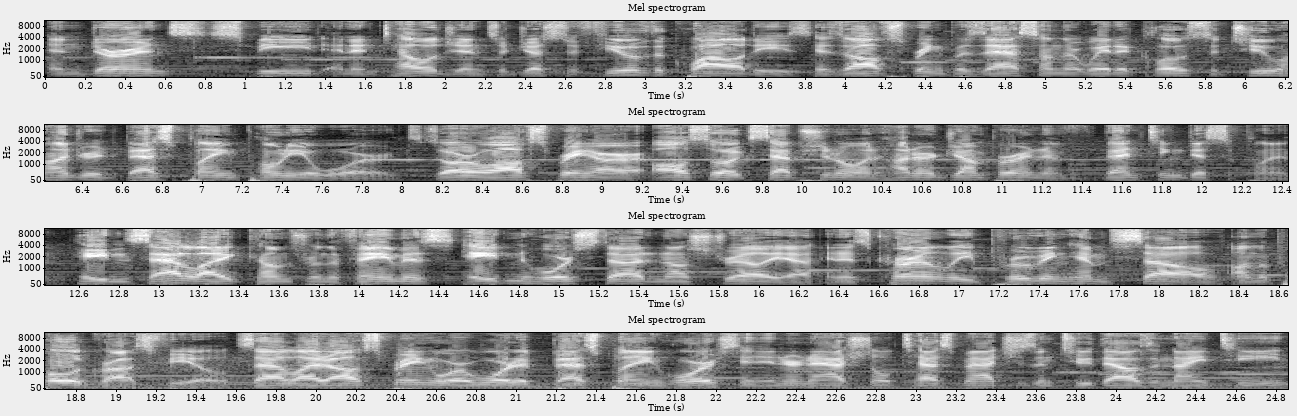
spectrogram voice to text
endurance, speed, and intelligence are just a few of the qualities his offspring possess on their way to close to 200 Best Playing Pony Awards. Zorro offspring are also exceptional in hunter jumper and eventing discipline. Haydon Satellite comes from the famous Haydon Horse Stud in Australia and is currently proving himself on the polocross field. Satellite offspring were awarded Best Playing Horse in international test matches in 2019,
